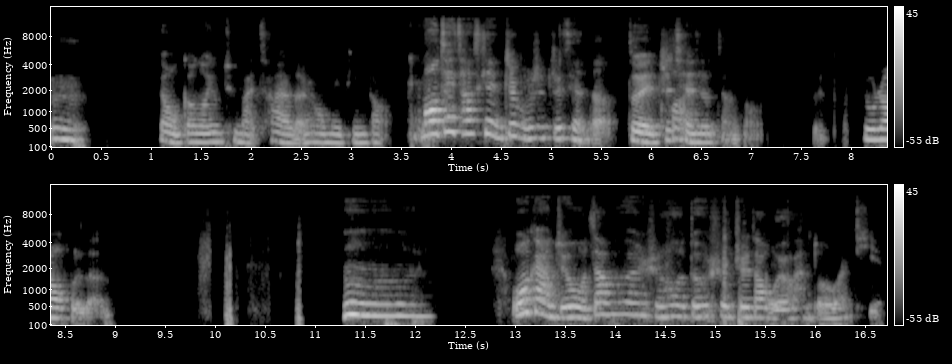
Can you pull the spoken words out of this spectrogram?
嗯像我刚刚又去买菜了，然后没听到。，multitasking 这不是之前的，对，之前就讲到了，对的，又绕回来了。嗯，我感觉我大部分时候都是知道我有很多问题，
